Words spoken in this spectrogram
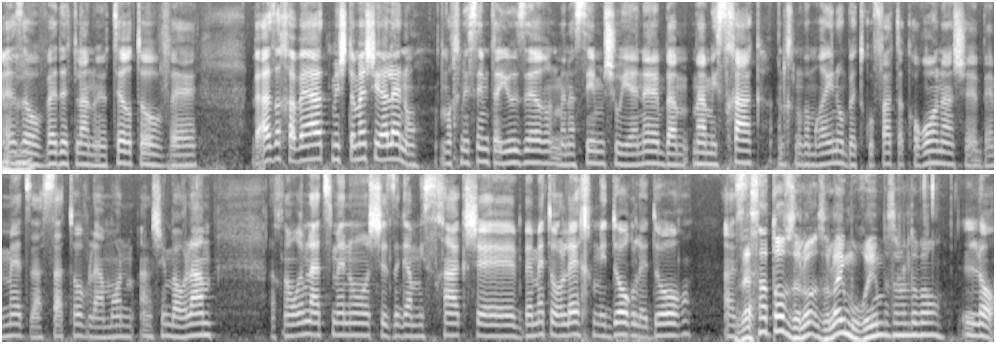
איזה עובדת לנו יותר טוב. ואז החוויית משתמש היא עלינו. מכניסים את ה user, מנסים שהוא ייהנה מהמשחק. אנחנו גם ראינו בתקופת הקורונה, שבאמת זה עשה טוב להמון אנשים בעולם. אנחנו אומרים לעצמנו שזה גם משחק שבאמת הולך מדור לדור. אז זה עשה טוב, זה לא- זה לא הימורים בסופו של דבר? לא,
